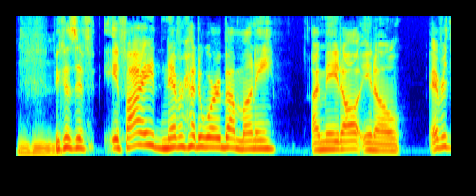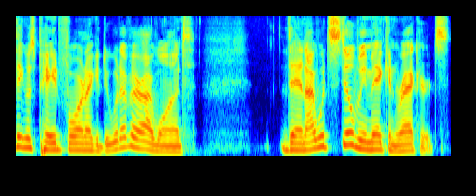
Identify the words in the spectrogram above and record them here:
Because if if I never had to worry about money, I made all you know everything was paid for and I could do whatever I want. Then I would still be making records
